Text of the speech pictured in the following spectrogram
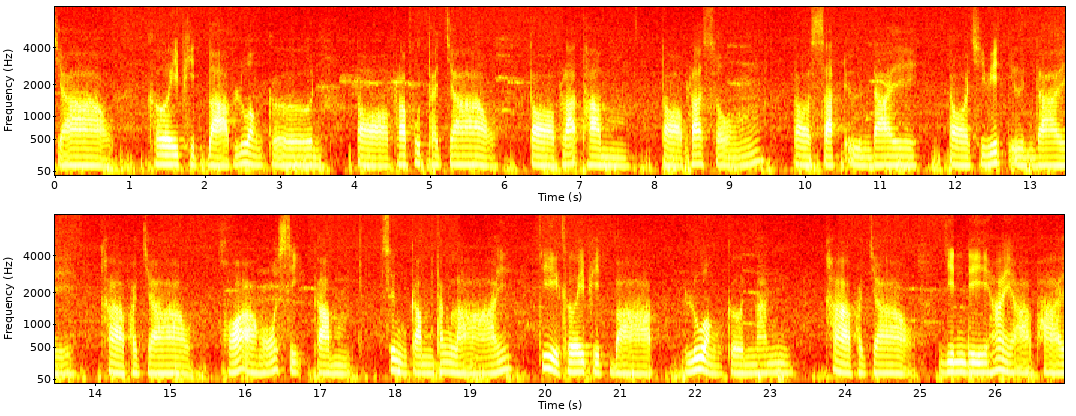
เจ้า เคยผิดบาปล่วงเกิน ต่อพระพุทธเจ้า ต่อพระธรรม ต่อพระสงฆ์ต่อสัตว์อื่นใด ต่อชีวิตอื่นใด ข้าพเจ้า ขออโหสิกรรม ซึ่งกรรมทั้งหลาย ที่เคยผิดบาปล่วงเกินนั้น ข้าพเจ้า ยินดีให้อาภัย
